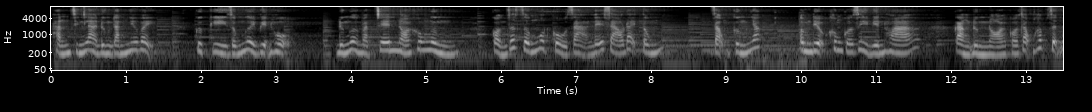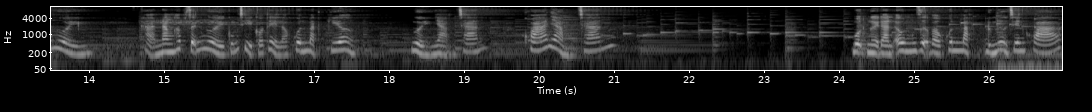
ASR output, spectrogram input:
hắn chính là đứng đắn như vậy, cực kỳ giống người biện hộ, đứng ở mặt trên nói không ngừng, còn rất giống một cổ giả lễ giáo đại tống. Giọng cứng nhắc, âm điệu không có gì biến hóa, càng đừng nói có giọng hấp dẫn người. Khả năng hấp dẫn người cũng chỉ có thể là khuôn mặt kia. Người nhảm chán, khóa nhảm chán. Một người đàn ông dựa vào khuôn mặt đứng ở trên khóa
